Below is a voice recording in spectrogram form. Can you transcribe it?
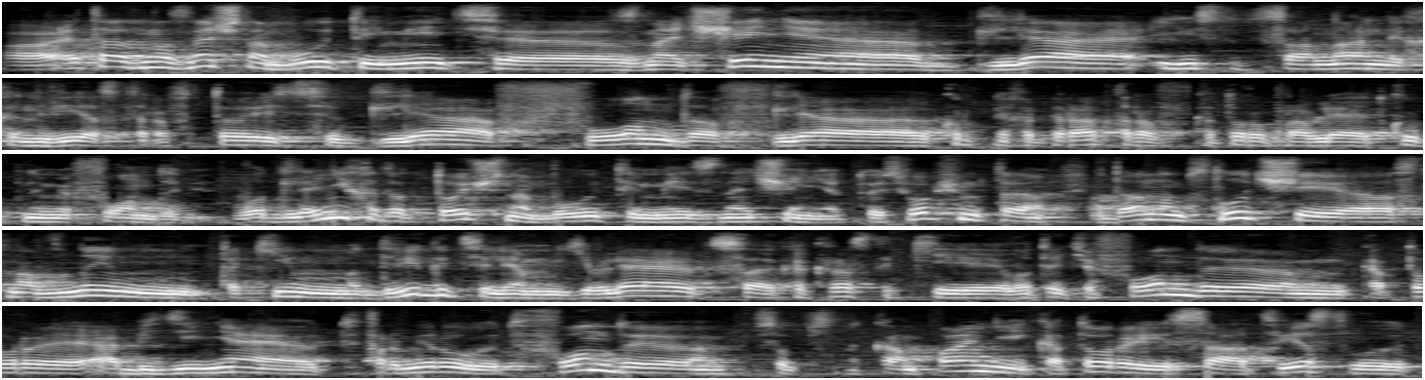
А это однозначно будет иметь э, значение для институциональных инвесторов, то есть для фондов, для крупных операторов, которые управляют крупными фондами. Вот для них это точно будет иметь значение. То есть, в общем-то, в данном случае случае основным таким двигателем являются как раз-таки вот эти фонды, которые объединяют, формируют фонды, собственно, компаний, которые соответствуют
